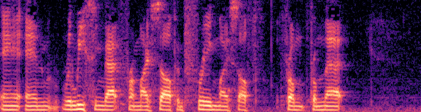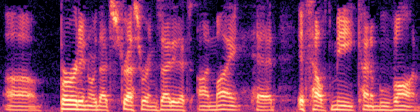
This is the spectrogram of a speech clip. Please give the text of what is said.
and, and, releasing that from myself and freeing myself from from that uh, burden or that stress or anxiety that's on my head. It's helped me kind of move on.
